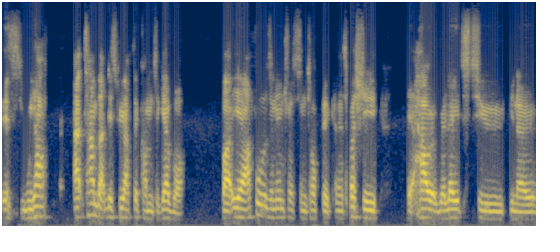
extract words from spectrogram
it's we have at times like this we have to come together. But yeah, I thought it was an interesting topic, and especially how it relates to you know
